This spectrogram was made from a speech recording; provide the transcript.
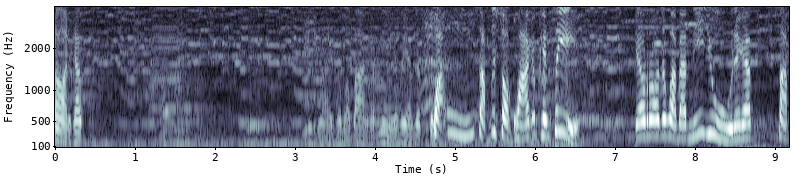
ลอดครับไล่เข้ามาบ้างครับนี่ครับพยายามจะขวาอื้อสับด้วยศอกขวาครับเคนซี่ แกรอจังหวะแบบนี้อยู่นะครับ สับ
